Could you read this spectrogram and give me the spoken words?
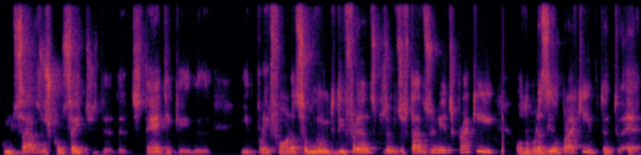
como tu sabes, os conceitos de, de, de estética e de, e por aí fora são muito diferentes, por exemplo, dos Estados Unidos para aqui, ou do Brasil para aqui. Portanto, é,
